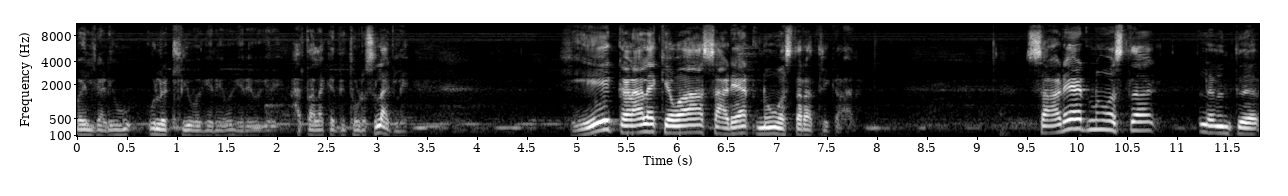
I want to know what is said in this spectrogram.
बैलगाडी उ उलटली वगैरे वगैरे वगैरे. हाताला कधी थोडंसं लागले. हे कळालं केव्हा? साडेआठ नऊ वाजता रात्री कळालं. साडेआठ नऊ वाजता आल्यानंतर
